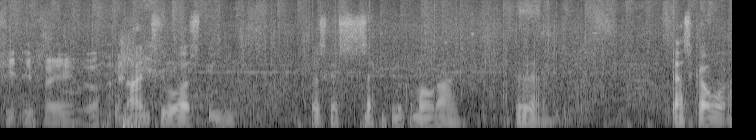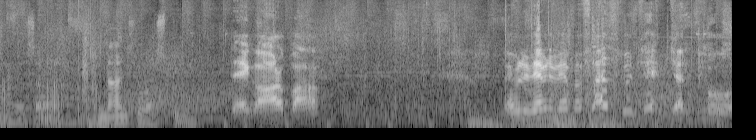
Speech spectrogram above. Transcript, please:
Philip for helvede. de 90 års speed. Så skal jeg sætte komme over dig. Det der. Jeg skal over dig, så de 90 års speed. Det går du bare. Hvem vil, hvem være med frisk potential på...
